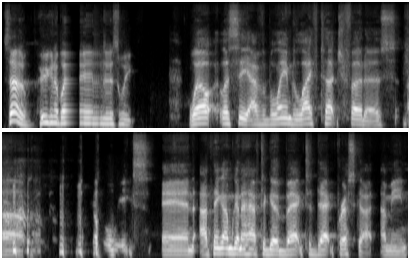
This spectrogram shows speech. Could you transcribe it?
So who are you going to blame this week? Well, let's see. I've blamed Lifetouch Photos. Uh, a couple weeks, and I think I'm going to have to go back to Dak Prescott. I mean,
